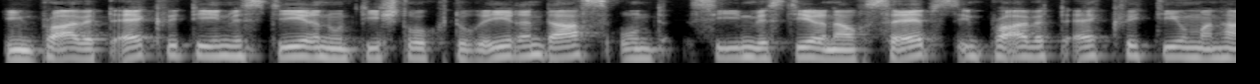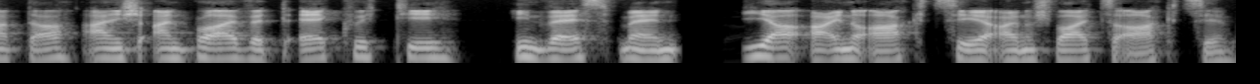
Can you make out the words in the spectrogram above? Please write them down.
in Private Equity investieren und die strukturieren das und sie investieren auch selbst in Private Equity und man hat da eigentlich ein Private Equity Investment via einer Aktie, einer Schweizer Aktie.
